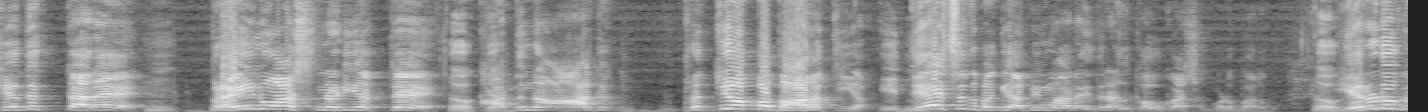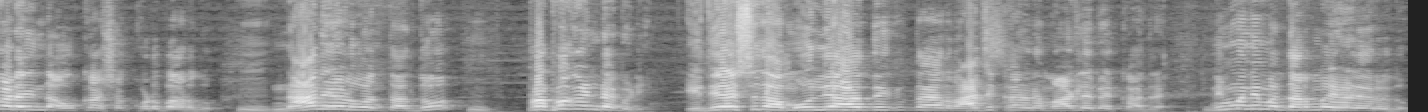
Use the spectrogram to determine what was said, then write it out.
ಕೆದಕ್ತಾರೆ. ಬ್ರೈನ್ ವಾಶ್ ನಡೆಯುತ್ತೆ. ಅದನ್ನ ಆಗ ಪ್ರತಿಯೊಬ್ಬ ಭಾರತೀಯ ಈ ದೇಶದ ಬಗ್ಗೆ ಅಭಿಮಾನ ಇದ್ರೆ ಅದಕ್ಕೆ ಅವಕಾಶ ಕೊಡಬಾರದು. ಎರಡು ಕಡೆಯಿಂದ ಅವಕಾಶ ಕೊಡಬಾರದು. ನಾನು ಹೇಳುವಂತದ್ದು ಪ್ರಪಗಂಡ ಬಿಡಿ. ಈ ದೇಶದ ಮೌಲ್ಯಾಧಾರಿತ ರಾಜಕಾರಣ ಮಾಡಲೇಬೇಕಾದ್ರೆ ನಿಮ್ಮ ನಿಮ್ಮ ಧರ್ಮ ಹೇಳಿರೋದು.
